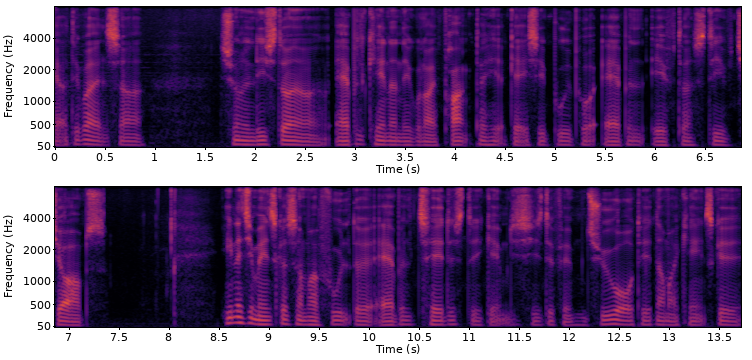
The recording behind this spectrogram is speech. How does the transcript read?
Her, og det var altså journalist og Apple-kender Nikolaj Frank, der her gav sit bud på Apple efter Steve Jobs. En af de mennesker, som har fulgt øh, Apple tættest igennem de sidste 15-20 år, det er den amerikanske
